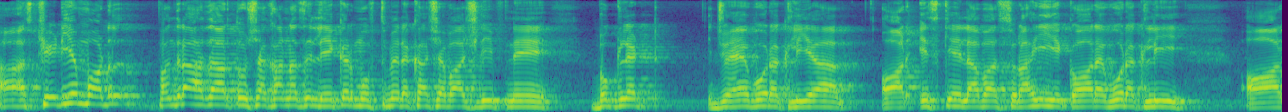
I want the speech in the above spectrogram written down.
स्टेडियम मॉडल पंद्रह हज़ार तोशाखाना से लेकर मुफ़्त में रखा शबाज शरीफ ने बुकलेट जो है वो रख लिया और इसके अलावा सुराही एक और है, वो रख ली और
